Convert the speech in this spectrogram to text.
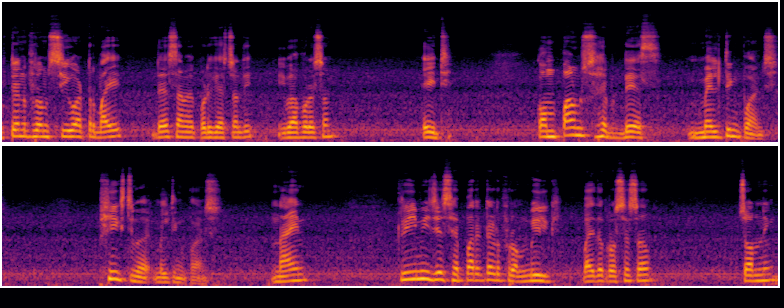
obtained from sea water by dash ଆମେ ପଢ଼ିକି ଆସିଛନ୍ତି evaporation 8 compounds have dash melting points fixed melting points 9 cream is separated from milk by the process of churning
